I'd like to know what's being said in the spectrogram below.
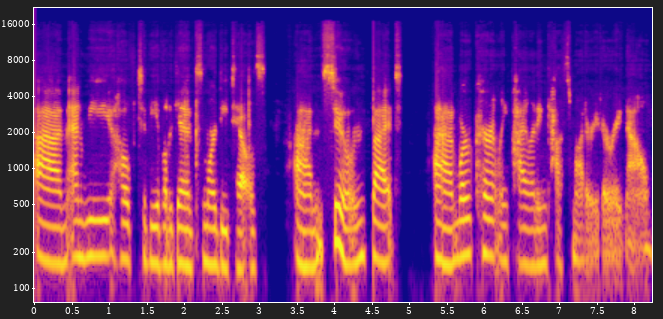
Um, and we hope to be able to give some more details um, soon, but um, we're currently piloting Cast Moderator right now.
